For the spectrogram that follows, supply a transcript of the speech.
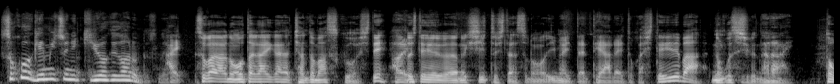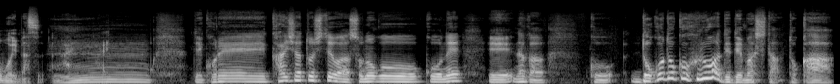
そこは厳密に切り分けがあるんですね。はい、そこはあのお互いがちゃんとマスクをして、はい、そしてあのきちっとしたその今言った手洗いとかしていれば濃厚接触にならない。と思います。はい、でこれ会社としてはその後こうね、えー、なんかこう、どこどこフロアで出ましたとか、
